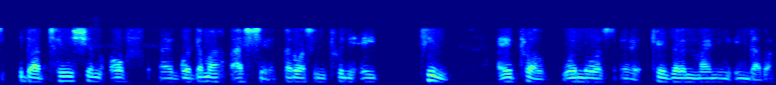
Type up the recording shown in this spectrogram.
to the attention of uh, Gwede Mantashe, that was in 2018, April, when there was uh, KZN mining Indaba.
